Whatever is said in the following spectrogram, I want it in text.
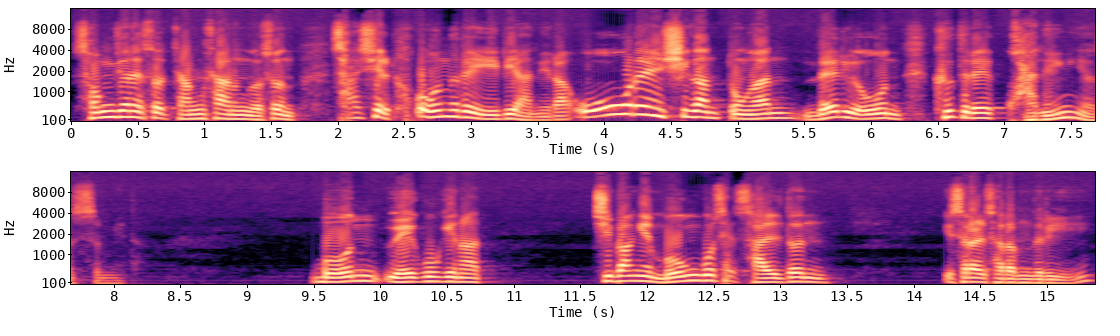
성전에서 장사하는 것은 사실 오늘의 일이 아니라 오랜 시간 동안 내려온 그들의 관행이었습니다. 먼 외국이나 지방의 먼 곳에 살던 이스라엘 사람들이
